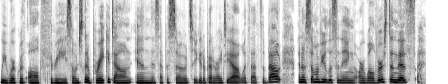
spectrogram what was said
we work with all three. So I'm just going to break it down in this episode so you get a better idea what that's about. I know some of you listening are well versed in this.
